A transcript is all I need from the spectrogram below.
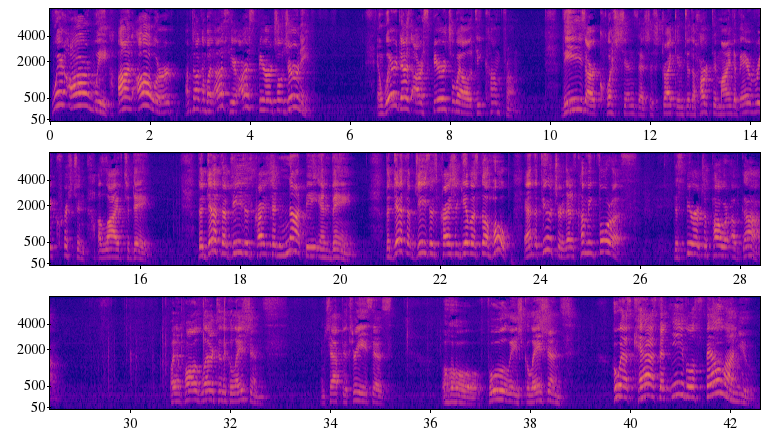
Where are we on our, I'm talking about us here, our spiritual journey? And where does our spirituality come from? These are questions that should strike into the heart and mind of every Christian alive today. The death of Jesus Christ should not be in vain. The death of Jesus Christ should give us the hope and the future that is coming for us, the spiritual power of God. But in Paul's letter to the Galatians, in chapter 3, he says, Oh, foolish Galatians, who has cast an evil spell on you?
